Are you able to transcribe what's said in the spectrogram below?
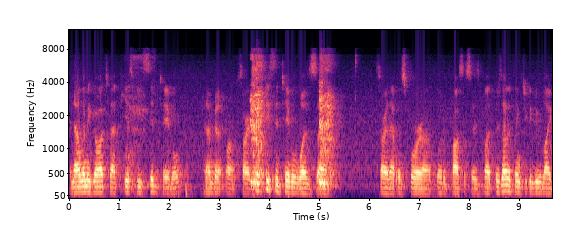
And now let me go out to that PspCidTable. And I'm going to, oh, sorry, PspCidTable was, uh, sorry, that was for uh, loaded processes. But there's other things you can do like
